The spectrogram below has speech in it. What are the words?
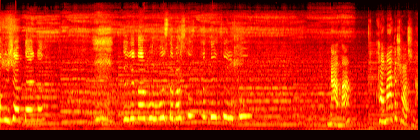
অভিশাপ দেয় না। কি তোর ভুল বুঝতে পারছিস না তুই না মা ক্ষমা তো সহজ না।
